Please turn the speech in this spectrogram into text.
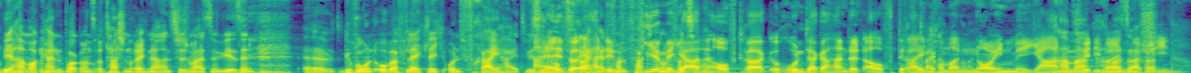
Wir haben auch keinen Bock, unsere Taschenrechner anzuschmeißen. Wir sind äh, gewohnt oberflächlich und Freiheit. Wir sind Also auch er Freiheit hat den von Fakten 4 und von Milliarden. Auftrag runtergehandelt auf 3,9 Milliarden Hammer- für die beiden. Maschinen.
